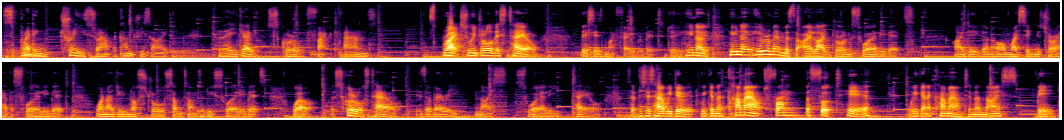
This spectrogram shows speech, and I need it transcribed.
spreading trees throughout the countryside. So there you go squirrel fact fans. Right should we draw this tail this is my favorite bit to do. Who knows? Who know who remembers that i like drawing swirly bits I do, don't know. On my signature, I have a swirly bit. When I do nostrils, sometimes I do swirly bits. Well, a squirrel's tail is a very nice swirly tail. So this is how we do it. We're going to come out from the foot here. We're going to come out in a nice big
